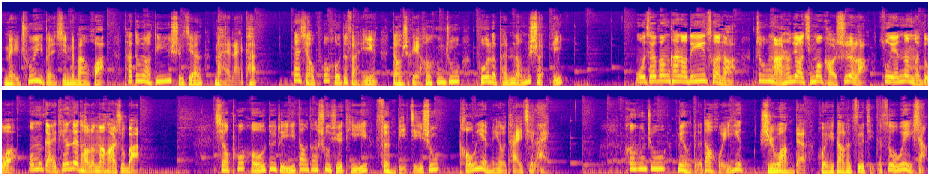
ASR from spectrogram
每出一本新的漫画，他都要第一时间买来看。但小泼猴的反应倒是给哼哼猪泼了盆冷水。我才刚看到第一册呢，这不马上就要期末考试了，作业那么多，我们改天再讨论漫画书吧。小泼猴对着一道道数学题奋笔疾书，头也没有抬起来。哼哼猪没有得到回应，失望的回到了自己的座位上，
